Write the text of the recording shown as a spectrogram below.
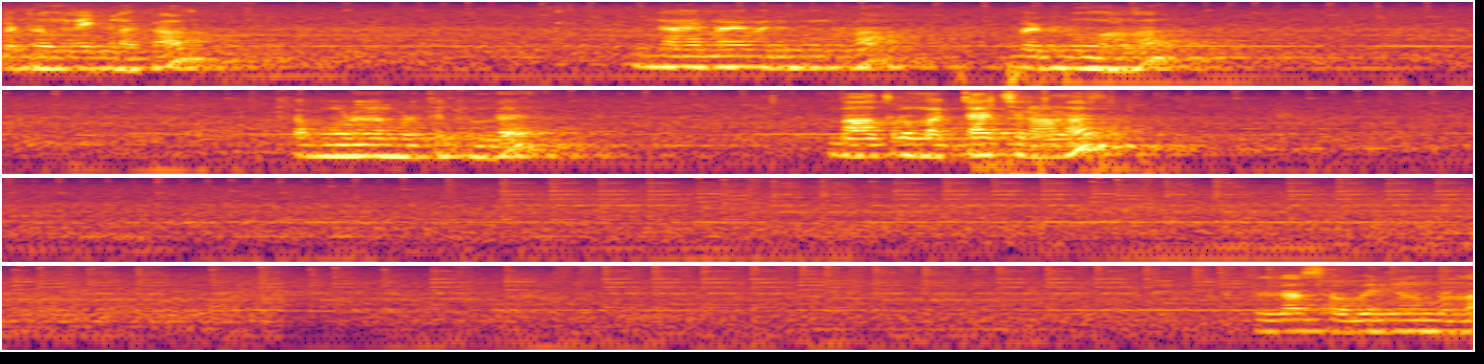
ബെഡ്റൂമിലേക്ക് കിടക്കാം. ന്യായമായ വലിപ്പമുള്ള ബെഡ്റൂമാണ് കബോർഡുകൾ കൊടുത്തിട്ടുണ്ട്. ബാത്റൂം അറ്റാച്ച്ഡ് എല്ലാ സൗകര്യങ്ങളുമുള്ള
